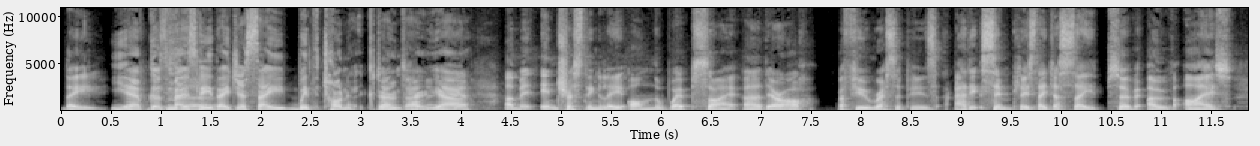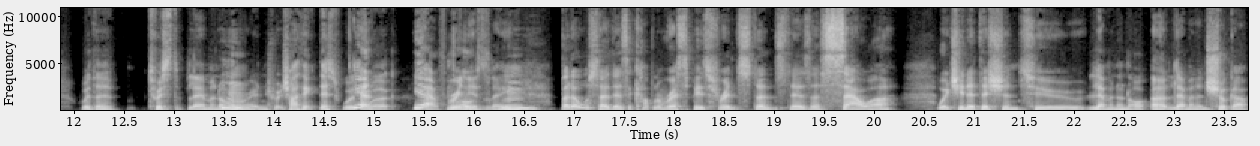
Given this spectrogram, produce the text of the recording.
they yeah because mostly they just say with tonic don't they tonic, yeah. Um, interestingly, on the website, uh, there are a few recipes. At its simplest, they just say serve it over ice with a twist of lemon or orange, which I think this would Hmm. Yeah. work Yeah, brilliantly. But also, there's a couple of recipes. For instance, there's a sour, which in addition to lemon and uh, lemon and sugar,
